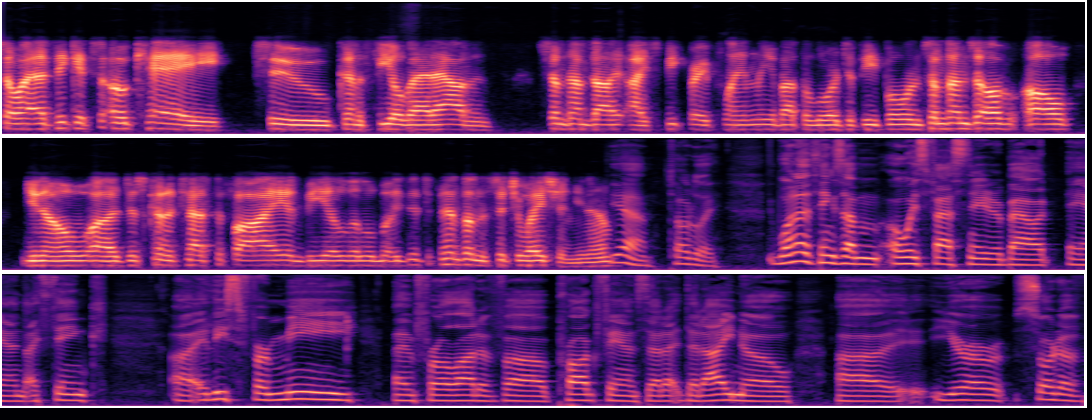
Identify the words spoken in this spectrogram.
so I think it's okay to kind of feel that out. And sometimes I, I speak very plainly about the Lord to people, and sometimes I'll, I'll you know, uh, just kind of testify and be a little bit. It depends on the situation, you know. Yeah, totally. One of the things I'm always fascinated about, and I think, uh, at least for me and for a lot of uh, prog fans that I, that I know, uh, you're sort of,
